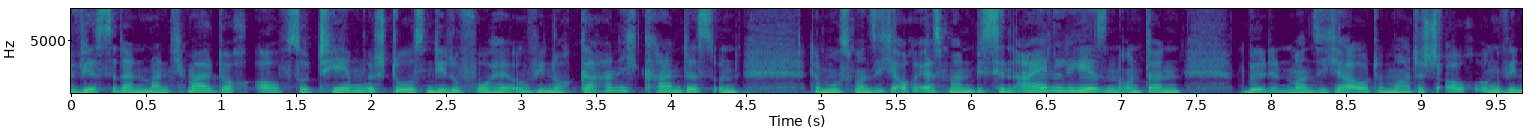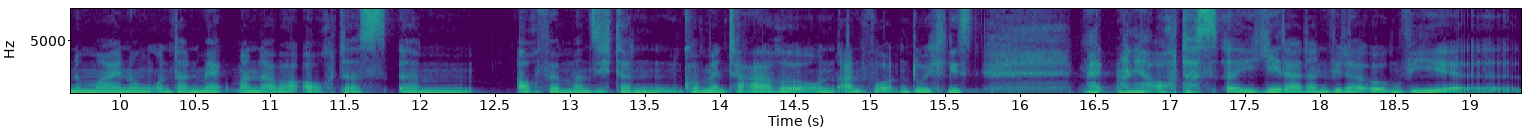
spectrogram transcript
wirst du dann manchmal doch auf so Themen gestoßen, die du vorher irgendwie noch gar nicht kanntest. Und da muss man sich auch erstmal ein bisschen einlesen und dann bildet man sich ja automatisch auch irgendwie eine Meinung. Und dann merkt man aber auch, dass ähm, auch wenn man sich dann Kommentare und Antworten durchliest, merkt man ja auch, dass äh, jeder dann wieder irgendwie äh,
